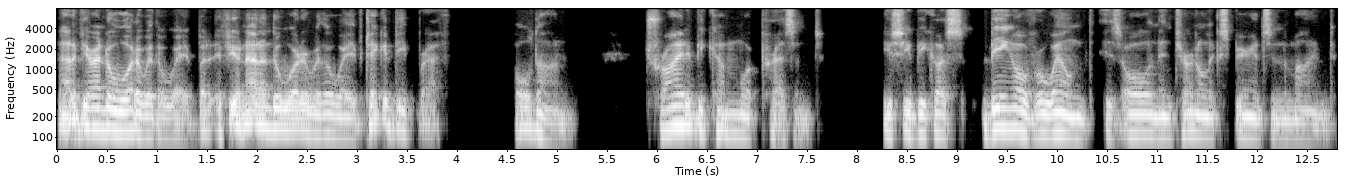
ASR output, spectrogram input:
not if you're underwater with a wave, but if you're not underwater with a wave, take a deep breath. Hold on. Try to become more present. You see, because being overwhelmed is all an internal experience in the mind.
